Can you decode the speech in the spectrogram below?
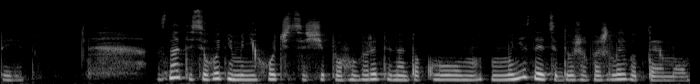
Привіт. Ви знаєте, сьогодні мені хочеться ще поговорити на таку, мені здається, дуже важливу тему.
